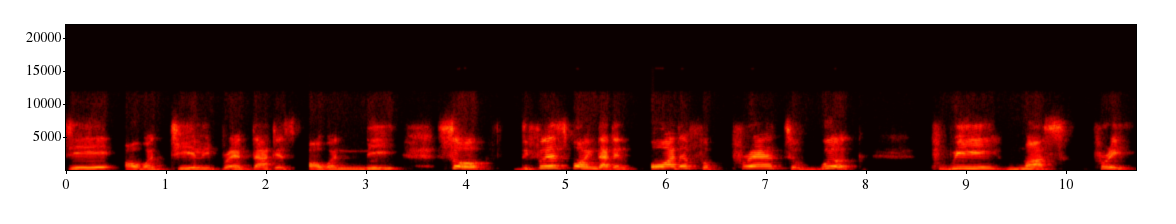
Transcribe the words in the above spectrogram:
day our daily bread. That is our need. So the first point that in order for prayer to work, we must pray.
